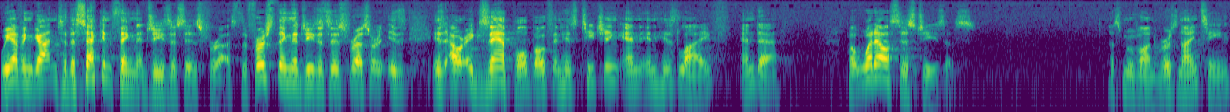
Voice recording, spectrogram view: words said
we haven't gotten to the second thing that Jesus is for us. The first thing that Jesus is for us is, is our example, both in his teaching and in his life and death. But what else is Jesus? Let's move on to verse 19.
